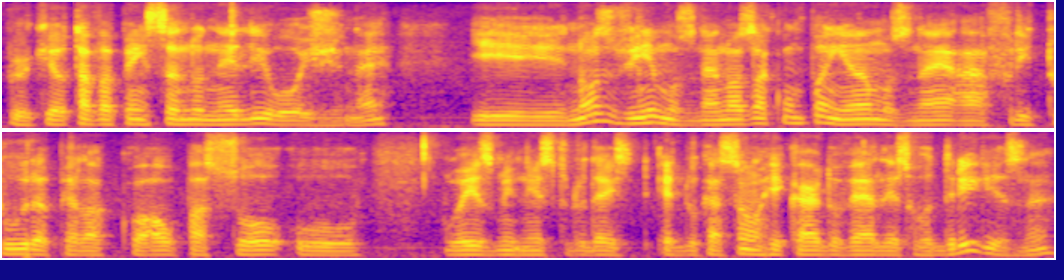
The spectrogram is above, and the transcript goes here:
porque eu estava pensando nele hoje, né? E nós vimos, né, nós acompanhamos né, a fritura pela qual passou o, o ex-ministro da Educação, Ricardo Vélez Rodrigues, né?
